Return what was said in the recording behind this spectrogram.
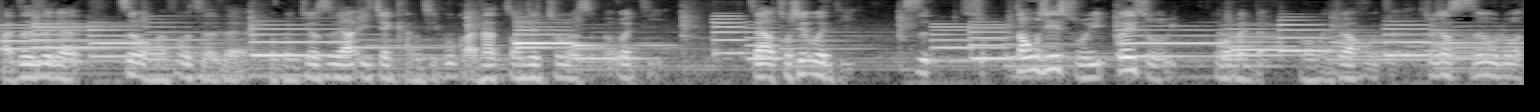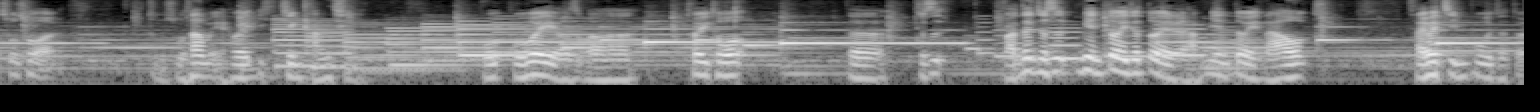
反正这个是我们负责的。”我们就是要一肩扛起，不管它中间出了什么问题，只要出现问题，是东西属于归属于我们的，我们就要负责。就像食物如果出错了，主厨他们也会一肩扛起，不不会有什么推脱的，就是反正就是面对就对了，面对然后才会进步，就对。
